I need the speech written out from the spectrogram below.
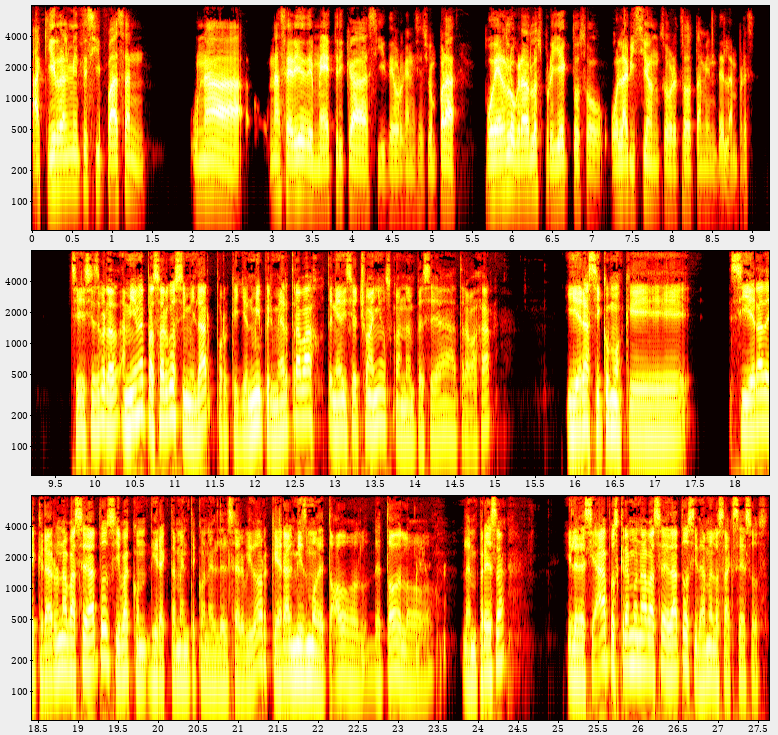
Aquí realmente sí pasan una, una serie de métricas y de organización para poder lograr los proyectos o, o, la visión, sobre todo también de la empresa. Sí, sí es verdad. A mí me pasó algo similar porque yo en mi primer trabajo tenía 18 años cuando empecé a trabajar y era así como que si era de crear una base de datos, iba directamente con el del servidor, que era el mismo de todo, de todo la empresa. Y le decía, ah, pues créame una base de datos y dame los accesos.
